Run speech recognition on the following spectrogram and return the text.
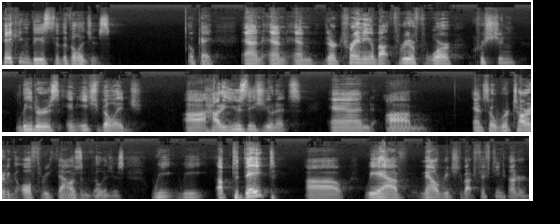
taking these to the villages. Okay? And, and, and they're training about three or four Christian leaders in each village uh, how to use these units. And, um, and so we're targeting all 3,000 villages. We, we up to date, uh, we have now reached about 1,500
